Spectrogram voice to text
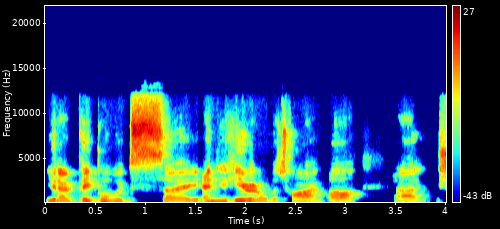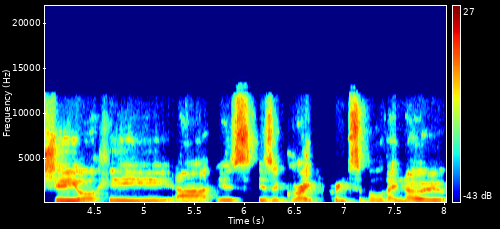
you know, people would say, and you hear it all the time. Oh, uh, she or he uh, is is a great principal. They know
